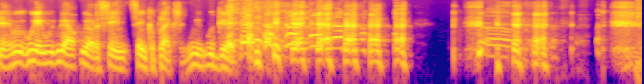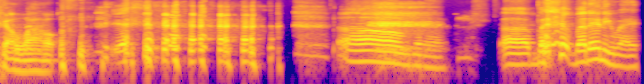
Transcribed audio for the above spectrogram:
Yeah, we we we are, we are the same same complexion. We we're good. oh, Oh wow. oh man. Uh, but but anyway,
